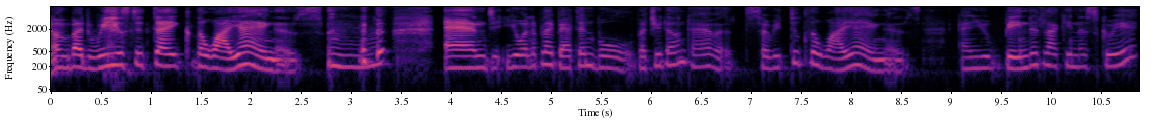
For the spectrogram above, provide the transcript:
um, but we used to take the wire hangers, and you want to play bat and ball, but you don't have it. So we took the wire hangers, and you bend it like in a square,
